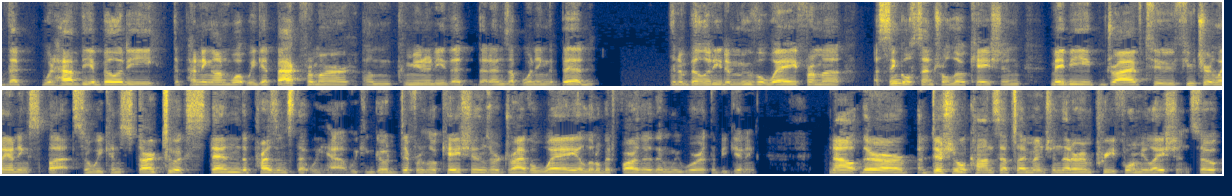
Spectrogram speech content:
that would have the ability, depending on what we get back from our um, community that, that ends up winning the bid, an ability to move away from a, a single central location maybe drive to future landing spots so we can start to extend the presence that we have. We can go to different locations or drive away a little bit farther than we were at the beginning. Now, there are additional concepts I mentioned that are in pre-formulation. So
